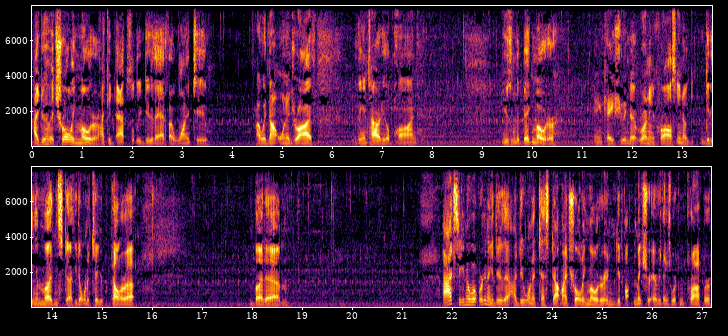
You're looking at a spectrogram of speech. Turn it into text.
I do have a trolling motor, I could absolutely do that if I wanted to. I would not want to drive the entirety of the pond using the big motor in case you end up running across, you know, getting in mud and stuff. You don't want to tear your propeller up. But, um, actually, you know what? We're going to do that. I do want to test out my trolling motor and get make sure everything's working proper.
